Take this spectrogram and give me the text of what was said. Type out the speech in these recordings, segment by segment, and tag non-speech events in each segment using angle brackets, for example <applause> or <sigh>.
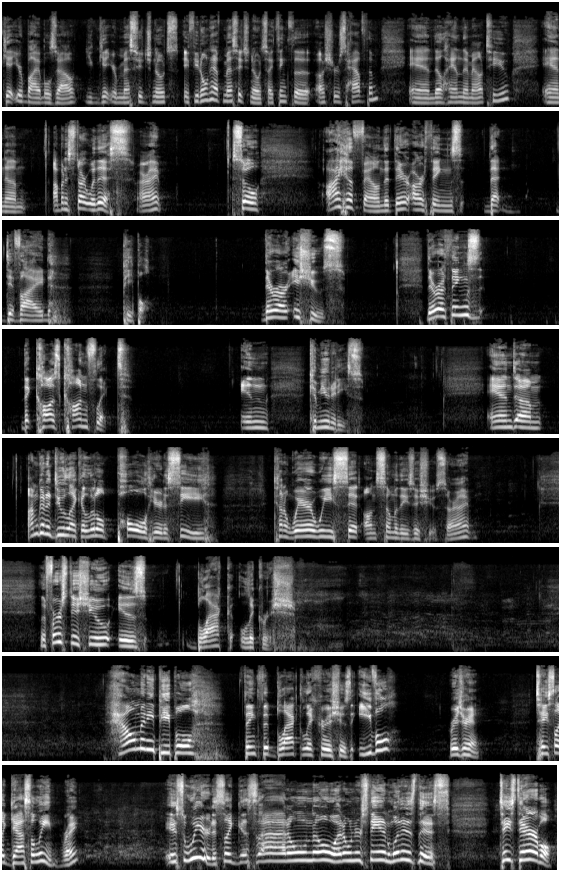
get your Bibles out. You can get your message notes. If you don't have message notes, I think the ushers have them, and they'll hand them out to you. And um, I'm going to start with this, all right? So, I have found that there are things that divide people. There are issues. There are things that cause conflict in communities. And um, I'm going to do like a little poll here to see kind of where we sit on some of these issues, all right? The first issue is black licorice. How many people think that black licorice is evil? Raise your hand. Tastes like gasoline, right? It's weird. It's like, it's, I don't know. I don't understand. What is this? Tastes terrible.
